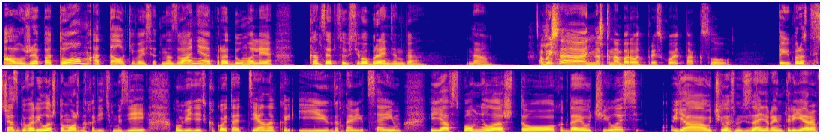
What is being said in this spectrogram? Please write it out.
а уже потом, отталкиваясь от названия, продумали концепцию всего брендинга. Да. Обычно немножко наоборот происходит, так, к слову. Ты просто сейчас говорила, что можно ходить в музей, увидеть какой-то оттенок и вдохновиться им. И я вспомнила, что когда я училась, я училась на дизайнера интерьеров,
